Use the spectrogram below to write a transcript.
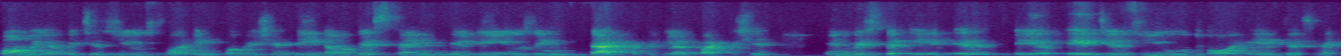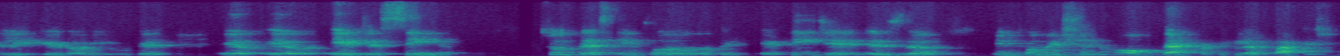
formula, which is used for information D. Now this time we'll be using that particular partition in which the age is youth or age is middle aged or youth is age is senior. So this info DJ is the information of that particular partition.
